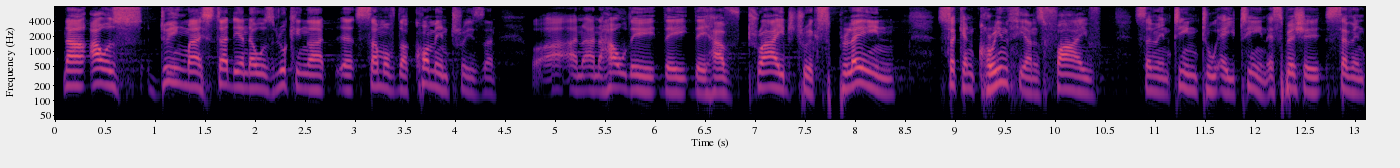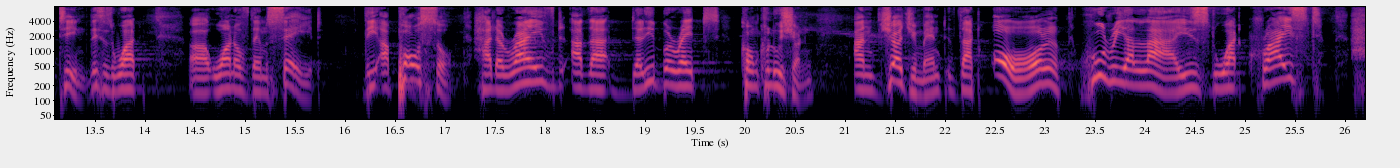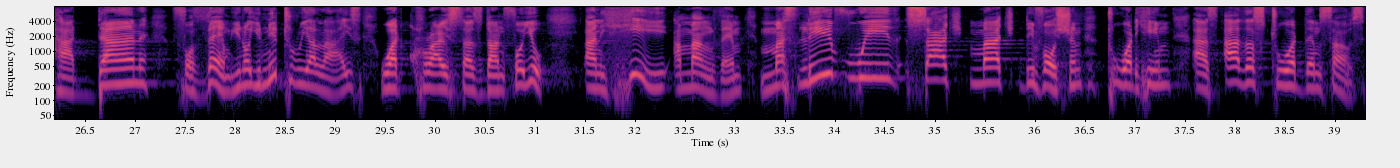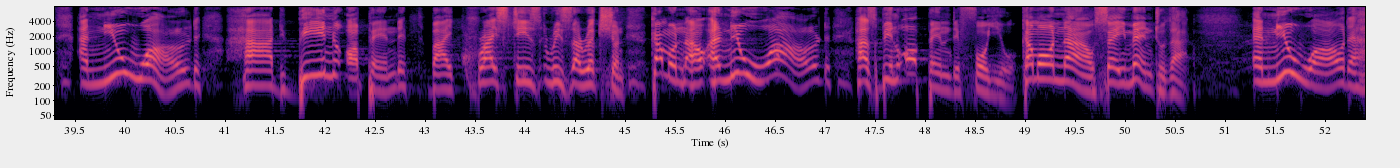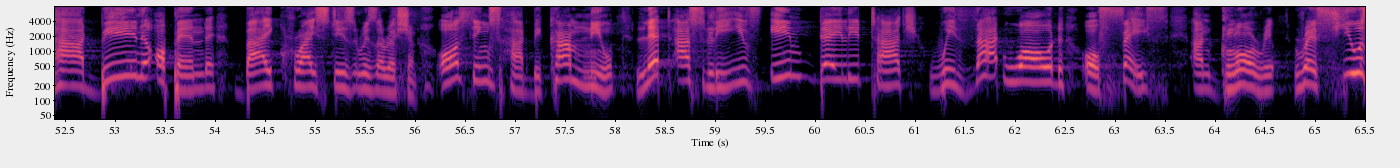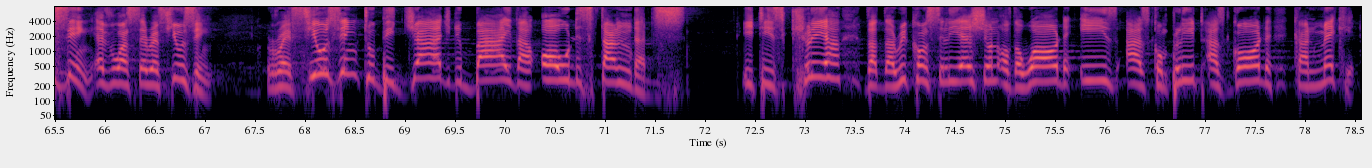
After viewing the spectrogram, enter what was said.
Now, I was doing my study and I was looking at uh, some of the commentaries and, uh, and, and how they, they, they have tried to explain Second Corinthians 5 17 to 18, especially 17. This is what uh, one of them said. The apostle had arrived at the deliberate conclusion and judgment that all who realized what Christ had done for them, you know, you need to realize what Christ has done for you. And he among them must live with such much devotion toward him as others toward themselves. A new world had been opened by Christ's resurrection. Come on now, a new world has been opened for you. Come on now, say amen to that a new world had been opened by Christ's resurrection. All things had become new. Let us live in daily touch with that world of faith and glory, refusing, everyone say refusing, refusing to be judged by the old standards. It is clear that the reconciliation of the world is as complete as God can make it.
